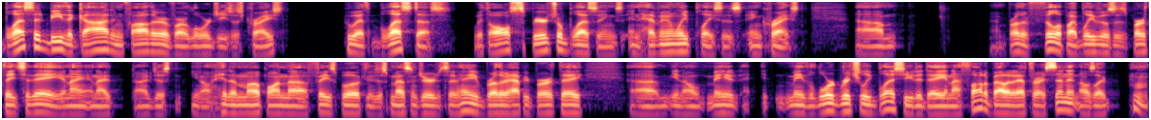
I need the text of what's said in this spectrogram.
Blessed be the God and Father of our Lord Jesus Christ, who hath blessed us with all spiritual blessings in heavenly places in Christ. Um, brother Philip, I believe it was his birthday today, and I and I I just you know hit him up on uh, Facebook and just messenger and said, "Hey, brother, happy birthday." um, you know, may may the Lord richly bless you today. And I thought about it after I sent it, and I was like, hmm,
